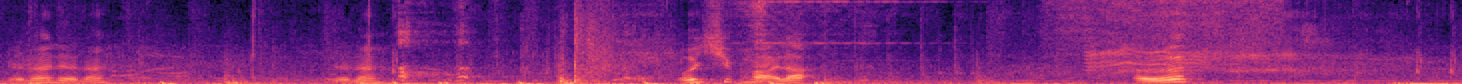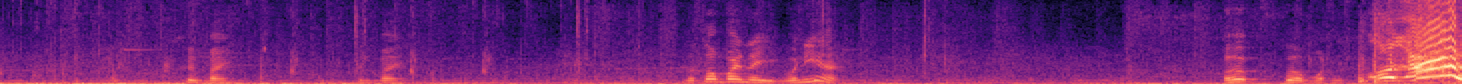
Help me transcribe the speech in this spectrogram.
เดี๋ยวนะเดี๋ยวนะเดี๋ยวนะโอ้ยชิบหายละ เออ ขึ้นไป ขึ้นไปเราต้องไปไหนอีกวะเนี่ย เออเปลือกหมดโอ้ยอ้าว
